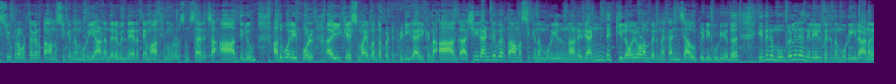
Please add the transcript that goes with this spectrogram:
എസ് യു പ്രവർത്തകർ താമസിക്കുന്ന മുറിയാണ്. നിലവിൽ നേരത്തെ മാധ്യമങ്ങളോട് സംസാരിച്ച ആദിലും അതുപോലെ ഇപ്പോൾ ഈ കേസുമായി ബന്ധപ്പെട്ട് പിടിയിലായിരിക്കുന്ന ആകാശ് ഈ രണ്ടുപേർ താമസിക്കുന്ന മുറിയിൽ നിന്നാണ് രണ്ട് കിലോയോളം വരുന്ന കഞ്ചാവ് പിടികൂടിയത്. ഇതിന് മുകളിലെ നിലയിൽ വരുന്ന മുറിയിലാണ്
